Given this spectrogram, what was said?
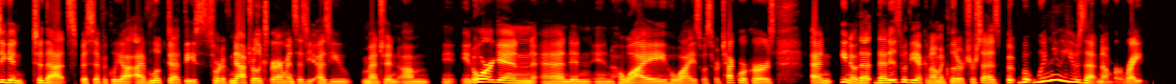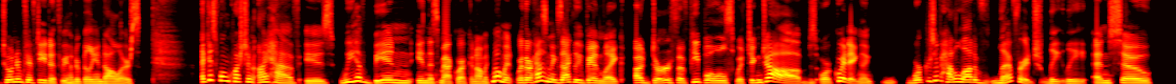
Dig into that specifically. I, have looked at these sort of natural experiments, as you as you mentioned, um, in, Oregon and in in Hawaii. Hawaii's was for tech workers, and you know that that is what the economic literature says. But but when you use that number, right, two hundred fifty to three hundred billion dollars. I guess one question I have is we have been in this macroeconomic moment where there hasn't exactly been like a dearth of people switching jobs or quitting. Like workers have had a lot of leverage lately. And so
